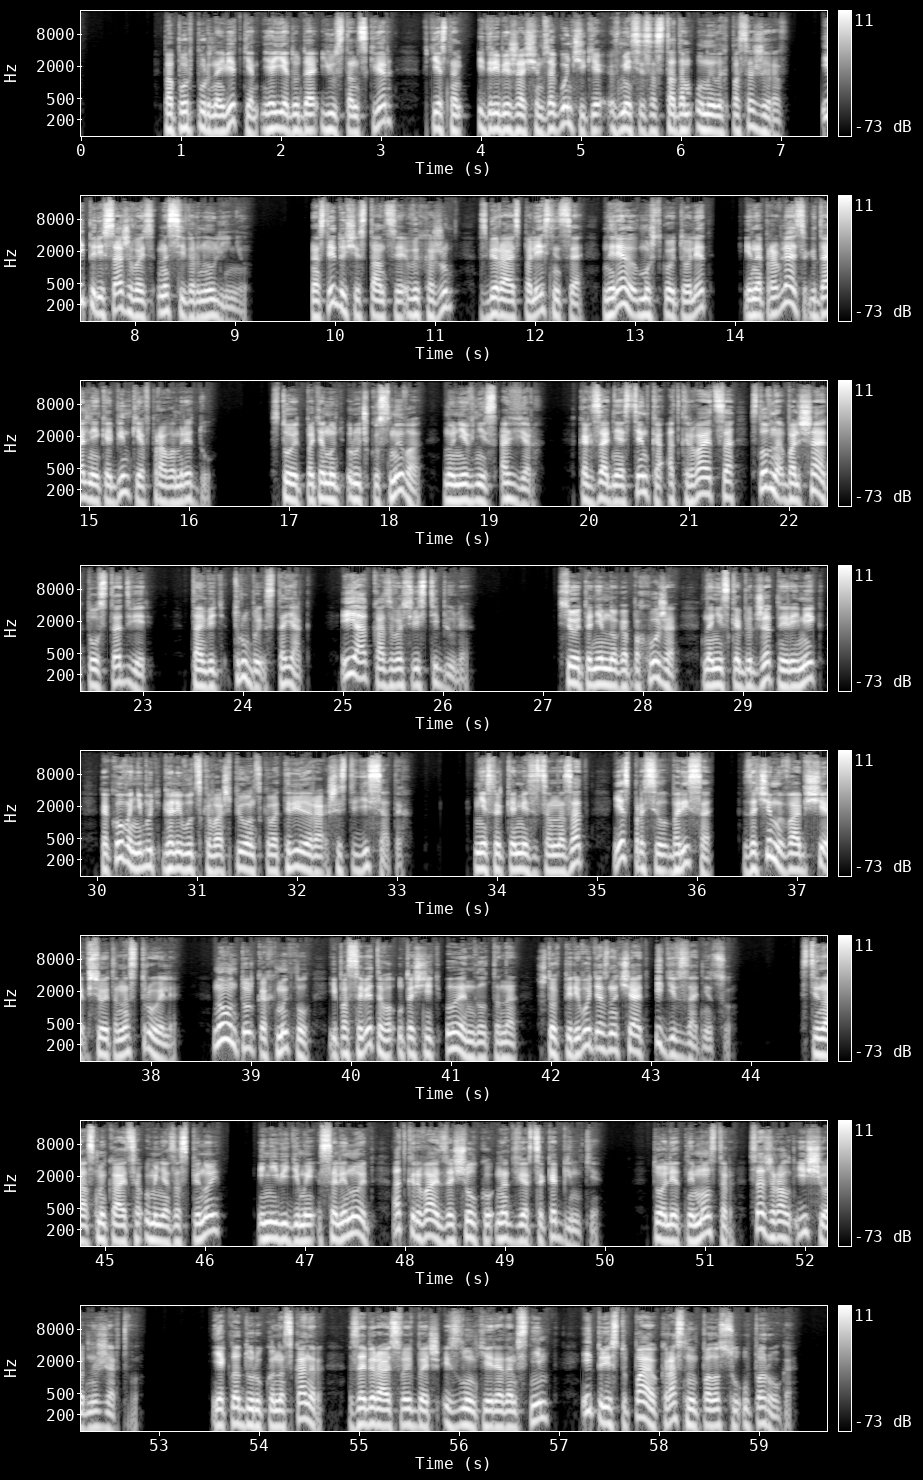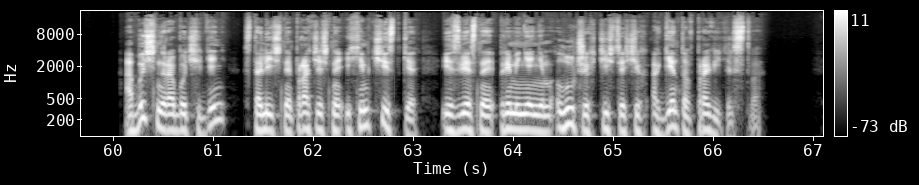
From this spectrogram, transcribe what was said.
По пурпурной ветке я еду до Юстон-сквер в тесном и дребезжащем загончике вместе со стадом унылых пассажиров и пересаживаюсь на северную линию. На следующей станции выхожу, взбираюсь по лестнице, ныряю в мужской туалет и направляюсь к дальней кабинке в правом ряду. Стоит потянуть ручку смыва, но не вниз, а вверх, как задняя стенка открывается, словно большая толстая дверь. Там ведь трубы, стояк, и я оказываюсь в вестибюле. Все это немного похоже на низкобюджетный ремейк какого-нибудь голливудского шпионского триллера 60-х. Несколько месяцев назад я спросил Бориса, зачем мы вообще все это настроили, но он только хмыкнул и посоветовал уточнить у Энглтона, что в переводе означает «иди в задницу». Стена смыкается у меня за спиной, и невидимый соленоид открывает защелку на дверце кабинки. Туалетный монстр сожрал еще одну жертву. Я кладу руку на сканер, забираю свой бэдж из лунки рядом с ним и переступаю красную полосу у порога. Обычный рабочий день в столичной прачечной и химчистке, известной применением лучших чистящих агентов правительства.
